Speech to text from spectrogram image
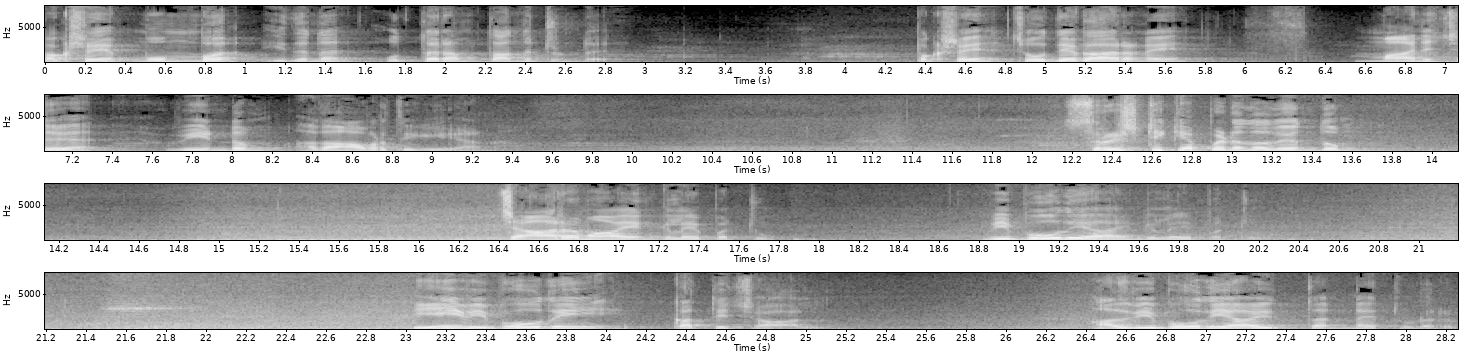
പക്ഷേ മുമ്പ് ഇതിന് ഉത്തരം തന്നിട്ടുണ്ട്. പക്ഷേ ചോദ്യകാരനെ മാനിച്ച് വീണ്ടും അത് ആവർത്തിക്കുകയാണ്. സൃഷ്ടിക്കപ്പെടുന്നതെന്തും ചാരമായെങ്കിലേ പറ്റൂ. വിഭൂതിയായെങ്കിലേ പറ്റൂ. ഈ വിഭൂതി കത്തിച്ചാൽ അത് വിഭൂതിയായി തന്നെ തുടരും.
